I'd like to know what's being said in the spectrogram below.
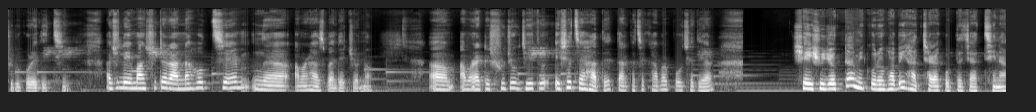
শুরু করে দিচ্ছি। আসলে এই মাংসটা রান্না হচ্ছে আমার হাজব্যান্ডের জন্য। আমার একটা সুযোগ যেহেতু এসেছে হাতে, তার কাছে খাবার পৌঁছে দেওয়ার, সেই সুযোগটা আমি কোনোভাবেই হাতছাড়া করতে চাচ্ছি না।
